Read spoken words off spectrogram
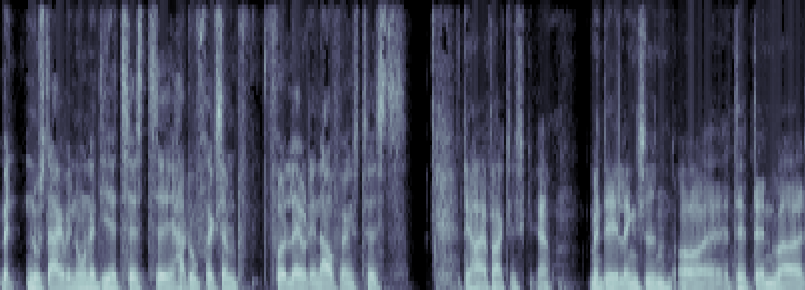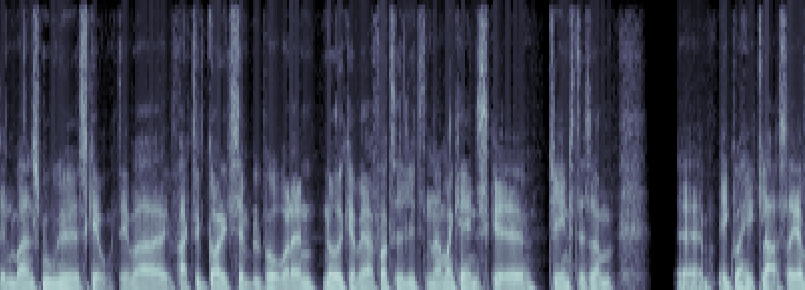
Men nu snakker vi nogle af de her tests. Har du for eksempel fået lavet en afføringstest? Det har jeg faktisk, ja. Men det er længe siden, og øh, det, den, var, den var en smule skæv. Det var faktisk et godt eksempel på, hvordan noget kan være for tidligt. En amerikansk øh, tjeneste, som øh, ikke var helt klar, så jeg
